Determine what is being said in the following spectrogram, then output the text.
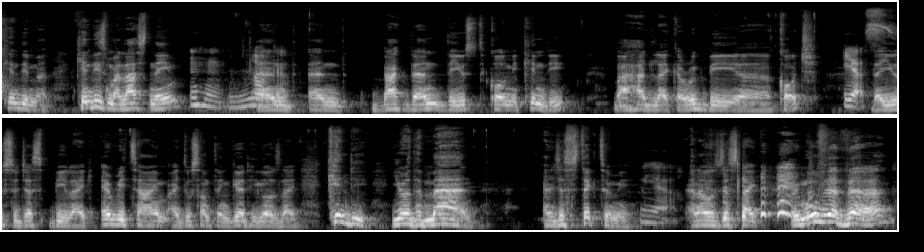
Kindi is my last name, Mm-hmm. and and back then they used to call me Kindi, but I had like a rugby uh, coach Yes. that used to just be like every time I do something good, he goes like, Kindi, you're the man, and just stick to me. yeah. And I was just like, remove the there,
